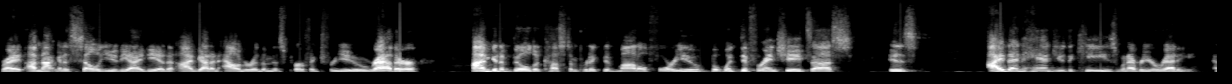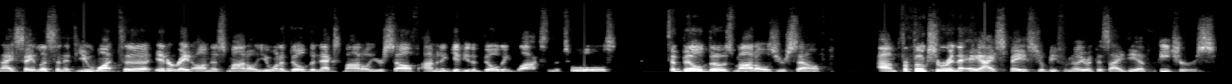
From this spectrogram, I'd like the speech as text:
right? I'm not going to sell you the idea that I've got an algorithm that's perfect for you. Rather, I'm going to build a custom predictive model for you. But what differentiates us is I then hand you the keys whenever you're ready. And I say, listen, if you want to iterate on this model, you want to build the next model yourself, I'm going to give you the building blocks and the tools to build those models yourself. Um, for folks who are in the AI space, you'll be familiar with this idea of features,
